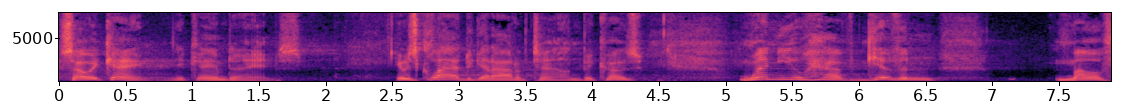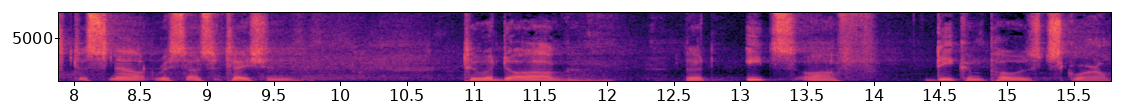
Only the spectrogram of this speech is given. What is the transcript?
So he came. He came to Ames. He was glad to get out of town because when you have given mouth to snout resuscitation to a dog that eats off decomposed squirrel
